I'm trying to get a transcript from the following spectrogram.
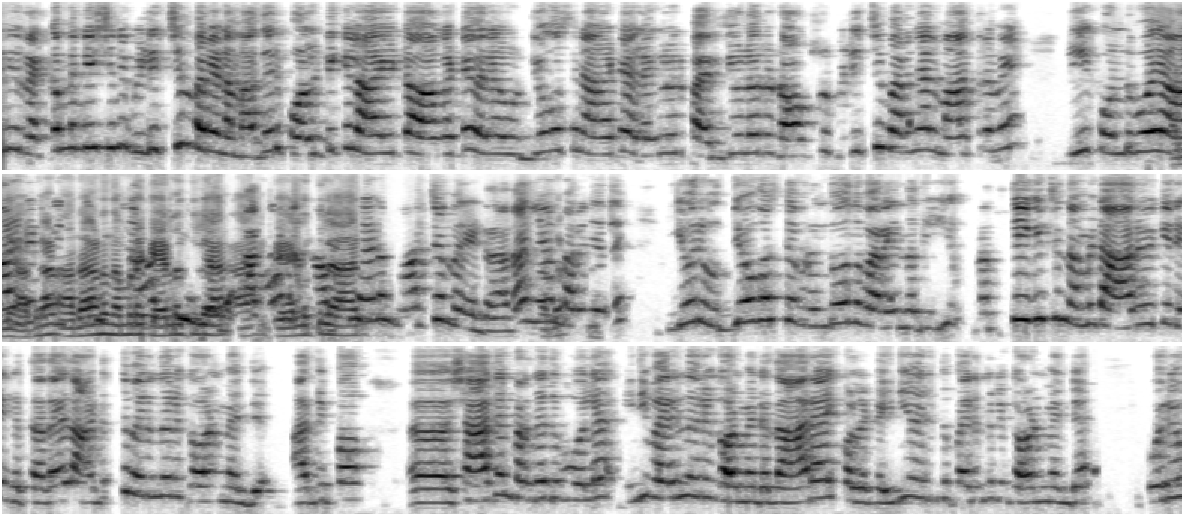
ഇനി റെക്കമെൻഡേഷൻ വിളിച്ചും പറയണം. അതൊരു പൊളിറ്റിക്കൽ ആയിട്ടോ ആകട്ടെ ഒരു ഉദ്യോഗസ്ഥനാകട്ടെ അല്ലെങ്കിൽ ഒരു പരിചയമുള്ള ഒരു ഡോക്ടർ വിളിച്ചു പറഞ്ഞാൽ മാത്രമേ ഈ കൊണ്ടുപോയ ആളുടെ അതാണ് നമ്മുടെ കേരളത്തിലെ മാറ്റം വരേണ്ടത് അതാ ഞാൻ പറഞ്ഞത്. ഈ ഒരു ഉദ്യോഗസ്ഥ വൃന്ദം എന്ന് പറയുന്നത് ഈ പ്രത്യേകിച്ച് നമ്മുടെ ആരോഗ്യ രംഗത്ത് അതായത് അടുത്ത് വരുന്ന ഒരു ഗവൺമെന്റ് അതിപ്പോ ഷാജൻ പറഞ്ഞതുപോലെ ഇനി വരുന്ന ഒരു ഗവൺമെന്റ് അത് ആരായിക്കൊള്ളട്ടെ ഇനി വരുന്ന വരുന്നൊരു ഗവൺമെന്റ് ഒരു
